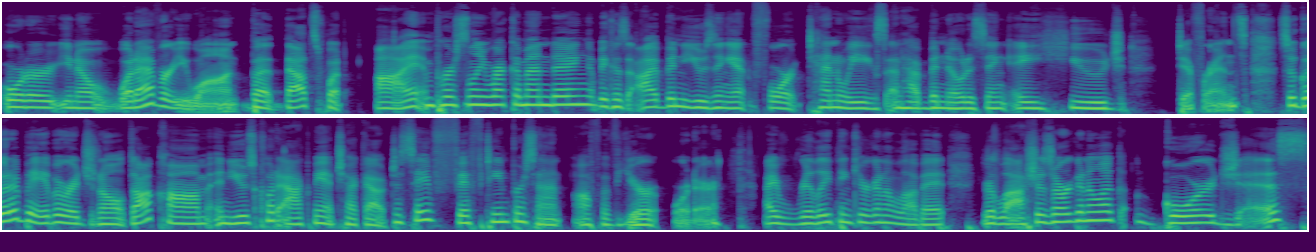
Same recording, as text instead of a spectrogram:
order, you know, whatever you want, but that's what I am personally recommending because I've been using it for 10 weeks and have been noticing a huge difference. So go to babeoriginal.com and use code ACME at checkout to save 15% off of your order. I really think you're going to love it. Your lashes are going to look gorgeous.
